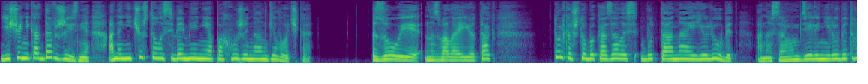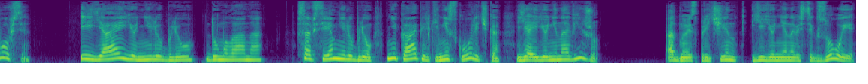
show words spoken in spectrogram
Еще никогда в жизни она не чувствовала себя менее похожей на ангелочка. Зои назвала ее так, только чтобы казалось, будто она ее любит, а на самом деле не любит вовсе. «И я ее не люблю», — думала она. «Совсем не люблю, ни капельки, ни сколечко, я ее ненавижу». Одной из причин ее ненависти к Зои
